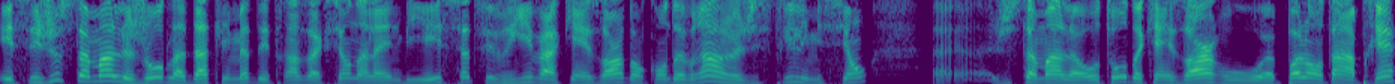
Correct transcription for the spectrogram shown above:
et c'est justement le jour de la date limite des transactions dans la NBA, 7 février vers 15h, donc on devrait enregistrer l'émission euh, justement là, autour de 15h ou euh, pas longtemps après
